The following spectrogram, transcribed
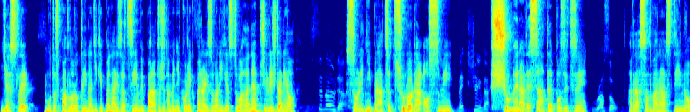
jestli mu to spadlo do klína díky penalizacím. Vypadá to, že tam je několik penalizovaných jezdců, ale ne příliš. Daniel, solidní práce, Tsunoda 8. Šumy na desáté pozici. Russell 12. No,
